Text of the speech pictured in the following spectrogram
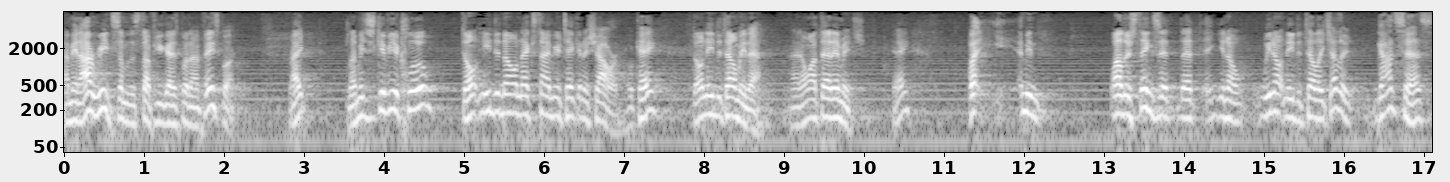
I mean, I read some of the stuff you guys put on Facebook, right? Let me just give you a clue. Don't need to know next time you're taking a shower, okay? Don't need to tell me that. I don't want that image. Okay? But I mean, while there's things that, that you know we don't need to tell each other, God says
